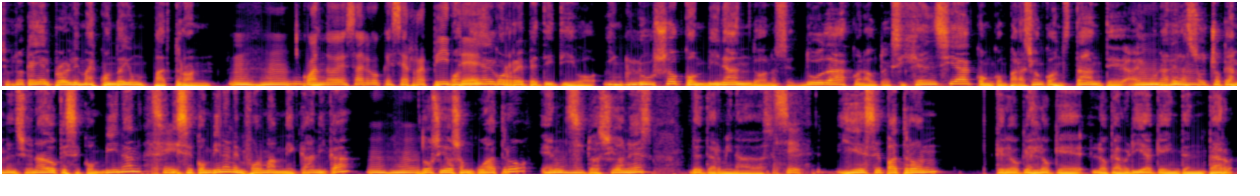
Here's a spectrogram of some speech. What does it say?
Yo creo que ahí el problema es cuando hay un patrón. Cuando es algo que se repite. Cuando hay algo repetitivo, incluso combinando, no sé, dudas con autoexigencia, con comparación constante. Algunas de las ocho que has mencionado que se combinan y se combinan en forma mecánica, dos y dos son cuatro, en situaciones determinadas. Y ese patrón creo que es lo que, lo que habría que intentar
